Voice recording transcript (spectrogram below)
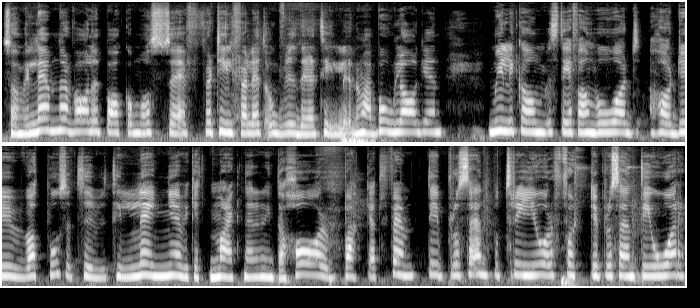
Så om vi lämnar valet bakom oss eh, för tillfället och vidare till de här bolagen. Millicom, Stefan Wård, har du varit positiv till länge, vilket marknaden inte har. Backat 50% på tre år, 40% i år.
